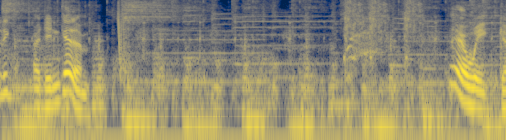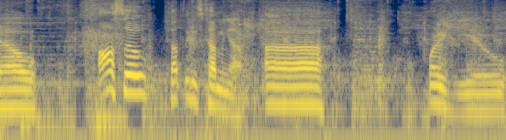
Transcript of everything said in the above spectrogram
Did? I didn't get him. There we go. Also, something's coming up. Uh, what are you?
